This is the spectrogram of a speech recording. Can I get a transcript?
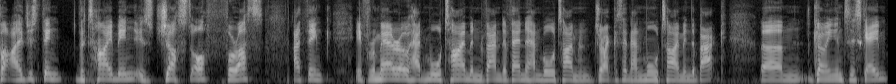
but I just think the timing is just off for us. I think if Romero had more time and Van de Ven had more time and Dragusin had more time in the back um, going into this game,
